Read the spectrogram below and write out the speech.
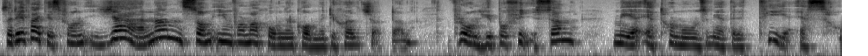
Så det är faktiskt från hjärnan som informationen kommer till sköldkörteln. Från hypofysen med ett hormon som heter TSH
